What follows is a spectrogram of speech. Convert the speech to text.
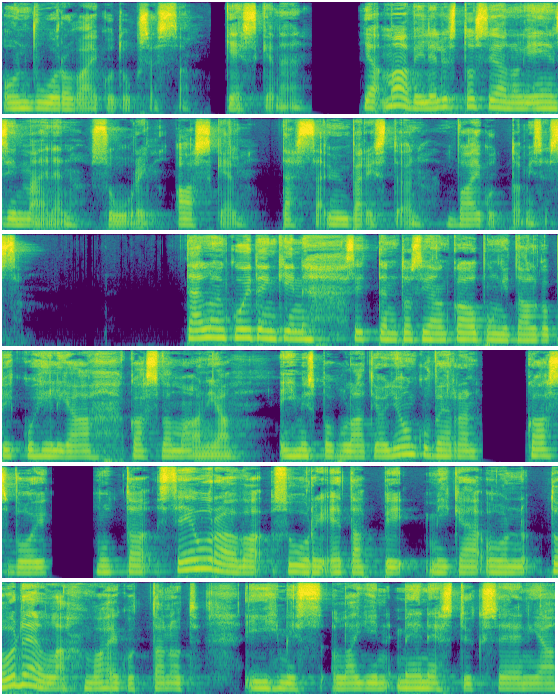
on vuorovaikutuksessa keskenään. Ja maanviljelys tosiaan oli ensimmäinen suuri askel tässä ympäristöön vaikuttamisessa. Tällöin kuitenkin sitten tosiaan kaupungit alkoi pikkuhiljaa kasvamaan ja ihmispopulaatio jonkun verran kasvoi, mutta seuraava suuri etappi, mikä on todella vaikuttanut ihmislajin menestykseen ja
